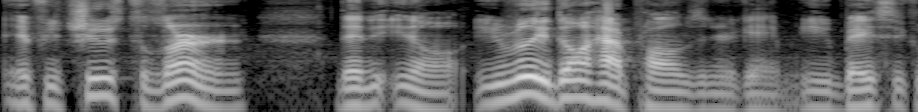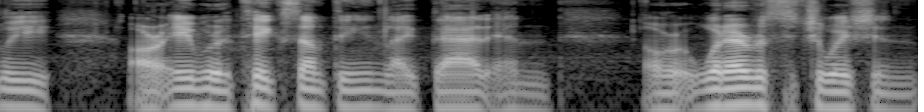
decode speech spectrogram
if you choose to learn, then you know you really don't have problems in your game. You basically are able to take something like that and or whatever situation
